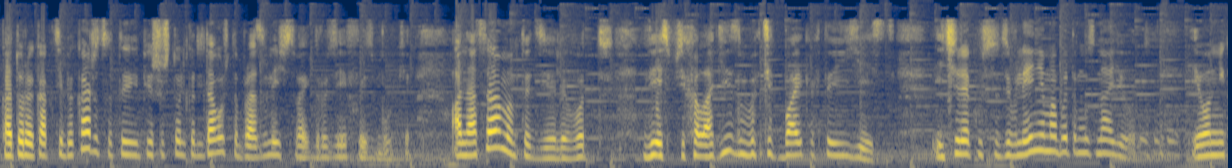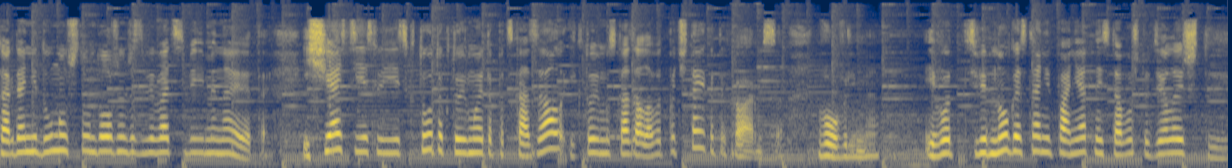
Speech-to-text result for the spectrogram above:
которые, как тебе кажется, ты пишешь только для того, чтобы развлечь своих друзей в Фейсбуке. А на самом-то деле вот весь психологизм в этих байках-то и есть. И человек с удивлением об этом узнает. И он никогда не думал, что он должен развивать себе именно это. И счастье, если есть кто-то, кто ему это подсказал, и кто ему сказал, а вот почитай-ка ты Хармса вовремя. И вот тебе многое станет понятно из того, что делаешь ты.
